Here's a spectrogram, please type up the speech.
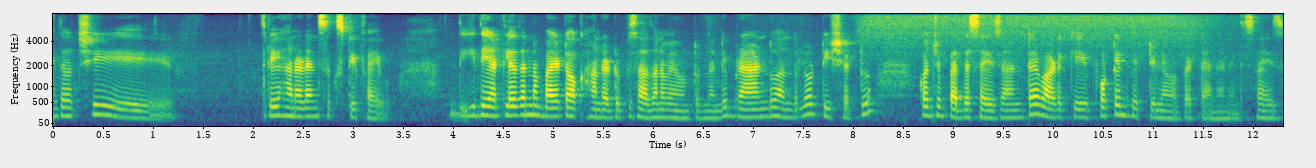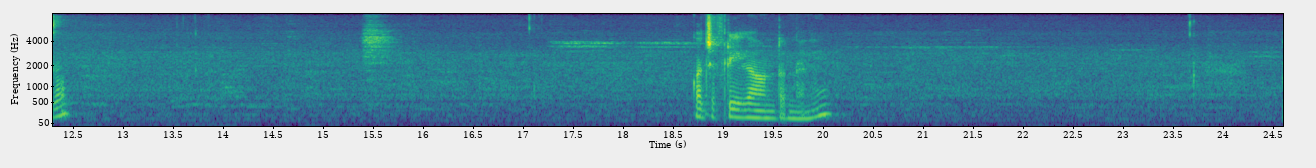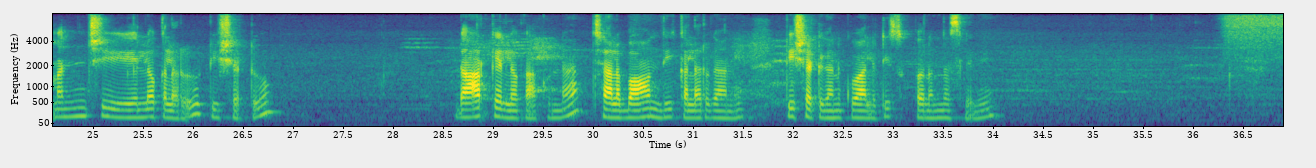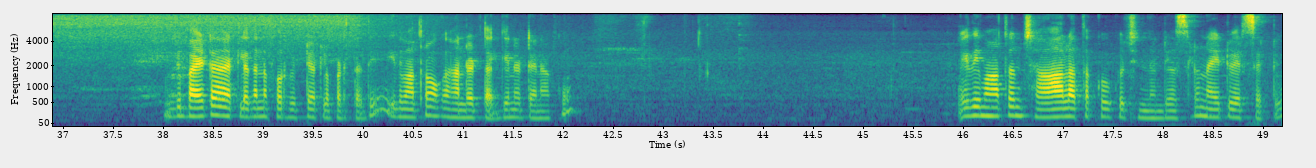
ఇది వచ్చి three hundred and sixty five. ఇది ఎట్లేదన్నా బయట ఒక హండ్రెడ్ రూపీస్ అదనమే ఉంటుందండి. బ్రాండు అందులో టీ షర్టు కొంచెం పెద్ద సైజు. అంటే వాడికి ఫోర్టీన్ ఫిఫ్టీన్ ఏమో పెట్టాను నేను ఇది సైజు. కొంచెం ఫ్రీగా ఉంటుందని. మంచి yellow colour T shirt. Dark yellow కాకుండా చాలా బాగుంది కలర్ కానీ టీషర్ట్ కానీ క్వాలిటీ సూపర్ ఉంది అసలు ఇది. ఇది బయట ఎట్లేదన్నా ఫోర్ ఫిఫ్టీ అట్లా పడుతుంది. ఇది మాత్రం ఒక హండ్రెడ్ తగ్గినట్టే నాకు. ఇది మాత్రం చాలా తక్కువకి వచ్చిందండి అసలు నైట్ వేర్ సెట్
